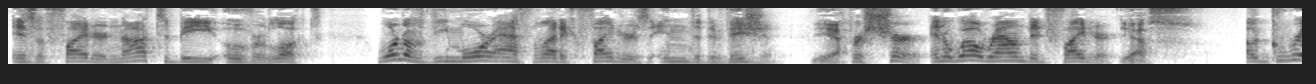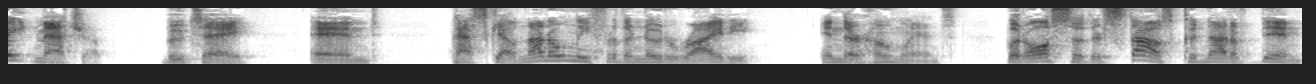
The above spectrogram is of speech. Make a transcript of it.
is a fighter not to be overlooked. One of the more athletic fighters in the division, Yeah. for sure, and a well rounded fighter yes. a great matchup, Bute and Pascal, not only for their notoriety in their homelands, but also their styles could not have been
